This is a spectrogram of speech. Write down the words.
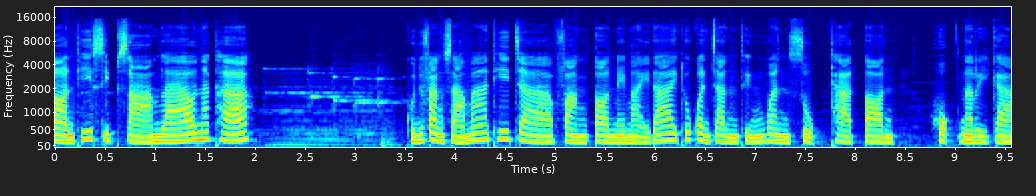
ตอนที่ 13 แล้วนะคะ คุณผู้ฟังสามารถที่จะฟังตอนใหม่ ๆ ได้ทุกวันจันทร์ถึงวันศุกร์ค่ะตอน 6นาฬิกา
